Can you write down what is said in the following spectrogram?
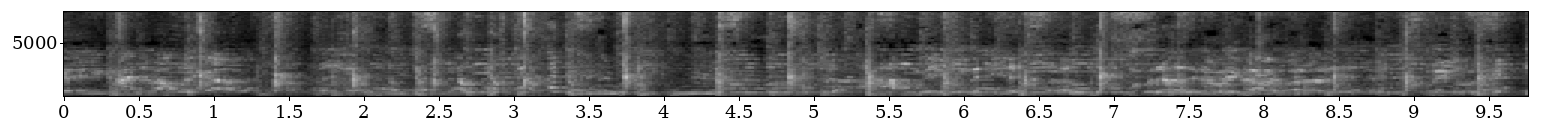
giving you. kind of all I'm going to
